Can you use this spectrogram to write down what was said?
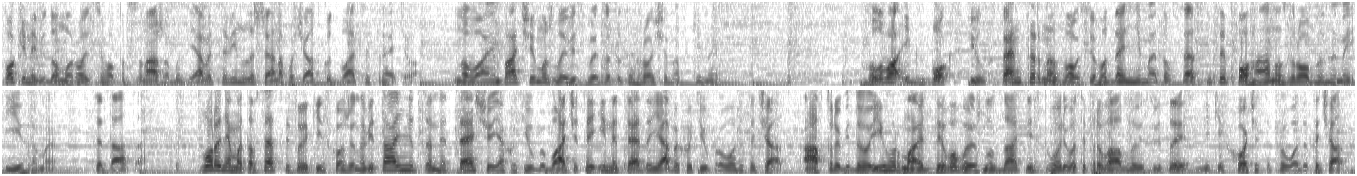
Поки невідомо роль цього персонажа, бо з'явиться він лише на початку 23-го. Нова імба чи можливість витратити гроші на скіни. Голова Xbox Філ Спенсер назвав сьогоденні мета Всесвіти погано зробленими іграми. Цитата. Створення мета Всесвіту, який схожий на вітальню, це не те, що я хотів би бачити, і не те, де я би хотів проводити час. Автори відеоігор мають дивовижну здатність створювати привабливі світи, в яких хочеться проводити час.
